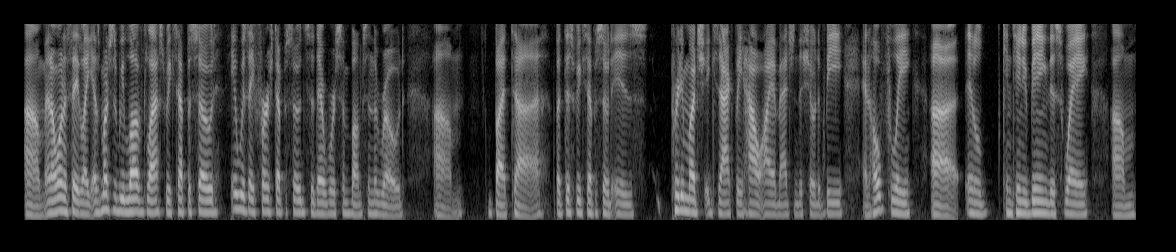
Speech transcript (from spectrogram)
Um, and I want to say, like, as much as we loved last week's episode, it was a first episode, so there were some bumps in the road. Um, but uh, but this week's episode is pretty much exactly how I imagined the show to be, and hopefully uh, it'll continue being this way um,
